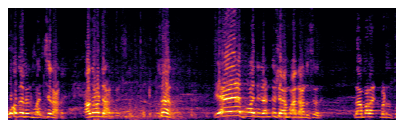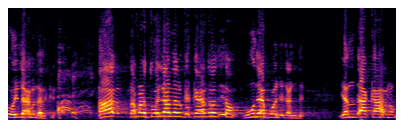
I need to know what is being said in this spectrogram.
ബോധനൊരു മനുഷ്യനാണ്. അതുകൊണ്ടാണ്. സർ ഏഴ് പോയിന്റ് രണ്ട് ശതമാനമാണ് സർ നമ്മളെ ഇവിടുത്തെ തൊഴിലില്ലായ്മ നിരക്ക്. ആ നമ്മുടെ തൊഴിലില്ലായ്മ നിരക്ക് കേന്ദ്രത്തിനോ മൂന്നേ പോയിന്റ് രണ്ട്. എന്താ കാരണം?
